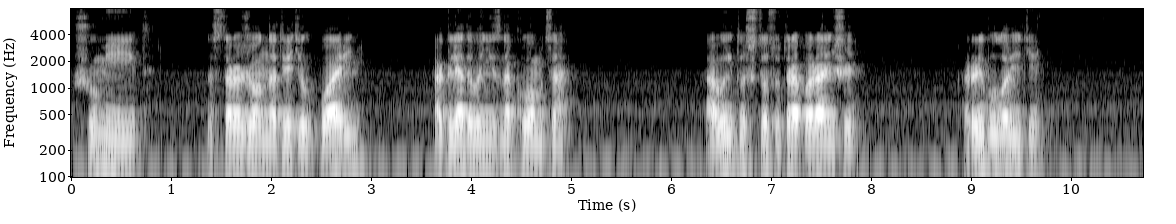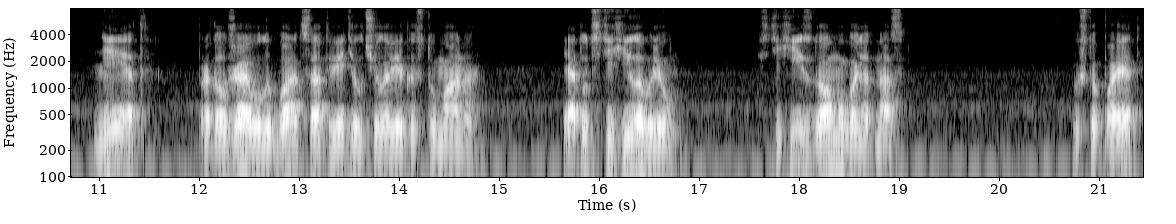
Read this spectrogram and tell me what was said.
«Шумит», – настороженно ответил парень, оглядывая незнакомца. «А вы тут что с утра пораньше? Рыбу ловите?» «Нет», – продолжая улыбаться, ответил человек из тумана. «Я тут стихи ловлю». Стихи из дома гонят нас. Вы что, поэт?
